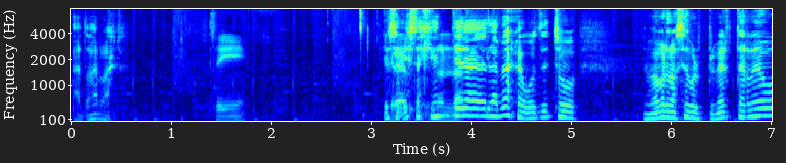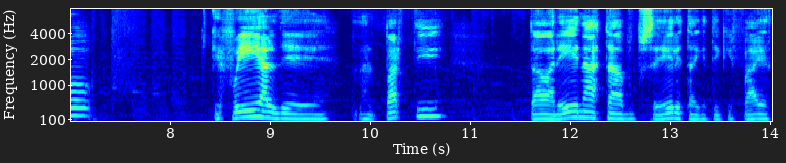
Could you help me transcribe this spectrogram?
a toda raja. Sí. Esa, esa gente era la raja, pues de hecho, no me acuerdo, no sé, por el primer terreo que fui al de al party, estaba Arena, estaba CL, estaba Fire,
